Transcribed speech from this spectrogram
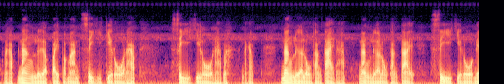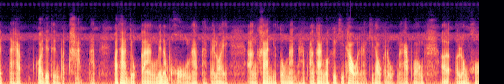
กนะครับ นั่งเรือไปประมาณ 4 กิโลนะครับ 4 กิโลนะครับนะครับ นั่งเรือลงทางใต้นะครับ นั่งเรือลงทางใต้ 4 กิโลเมตรนะครับ ก็จะถึงพระธาตุนะครับพระธาตุอยู่กลางแม่น้ำโขงนะครับ ไปลอย อังคารอยู่ตรงนั้นนะครับอังคารก็คือขี้เท่านะขี้เท่ากระดูกนะครับ ของหลวงพ่อ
